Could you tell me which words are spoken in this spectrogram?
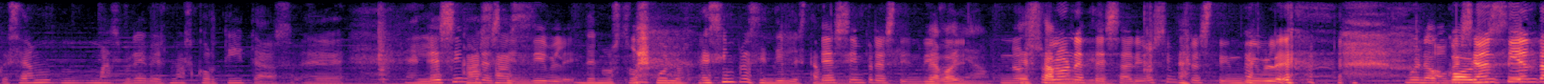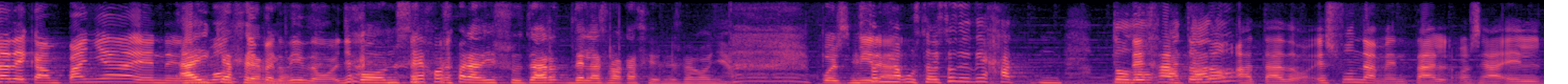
que sean más breves, más cortitas, eh, en las es imprescindible. de nuestros pueblos. Es imprescindible esta Es imprescindible. Begoña, no es solo necesario, es imprescindible. bueno, Aunque sea en tienda de campaña en el hay monte que perdido. Consejos para disfrutar de las vacaciones, Begoña. Pues mira, esto me ha gustado, esto de deja todo deja atado. todo atado, es fundamental. O sea, el,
